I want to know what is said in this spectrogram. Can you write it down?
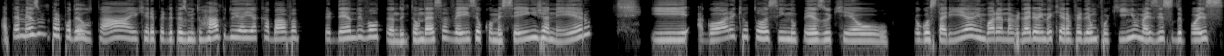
até mesmo para poder lutar e querer perder peso muito rápido, e aí acabava perdendo e voltando. Então, dessa vez eu comecei em janeiro, e agora que eu tô assim no peso que eu, eu gostaria, embora na verdade eu ainda queira perder um pouquinho, mas isso depois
